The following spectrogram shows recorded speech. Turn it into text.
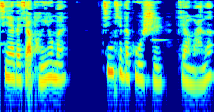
亲爱的小朋友们，今天的故事讲完了，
